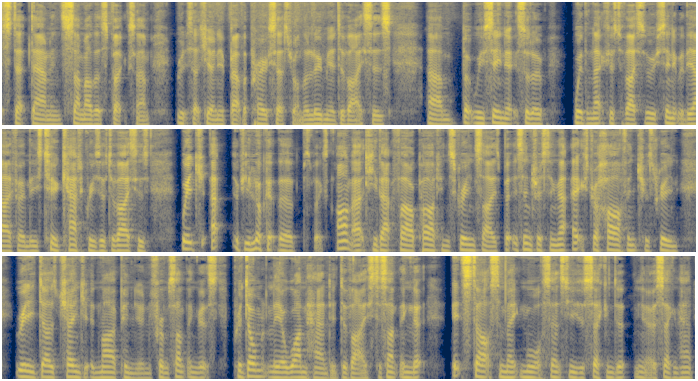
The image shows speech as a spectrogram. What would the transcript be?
step down in some other specs. Um, it's actually only about the processor on the Lumia devices. Um, but we've seen it sort of with the Nexus devices. We've seen it with the iPhone, these two categories of devices, which, uh, if you look at the specs, aren't actually that far apart in screen size. But it's interesting that extra half inch of screen really does change it, in my opinion, from something that's predominantly a one handed device to something that it starts to make more sense to use a second, you know, a second hand.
